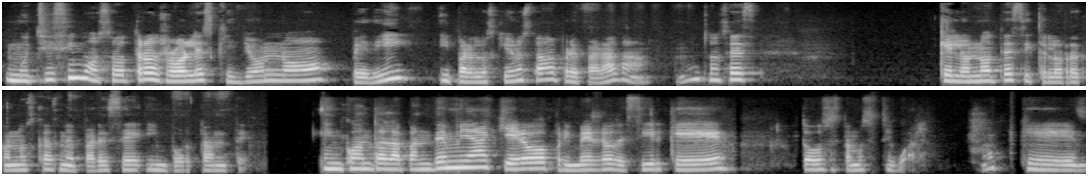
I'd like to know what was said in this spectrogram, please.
muchísimos otros roles que yo no pedí y para los que yo no estaba preparada. Entonces, que lo notes y que lo reconozcas me parece importante. En cuanto a la pandemia, quiero primero decir que todos estamos igual, que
